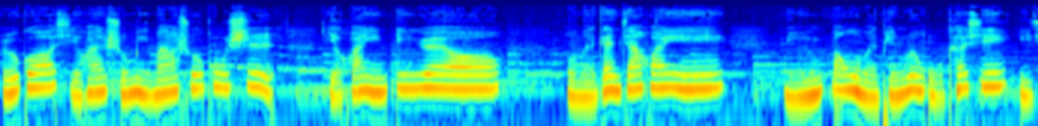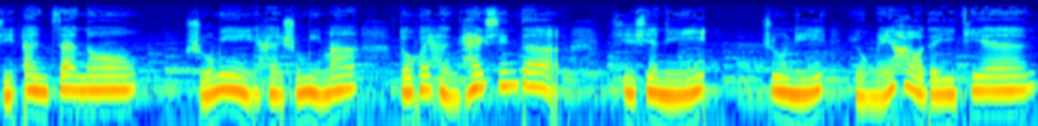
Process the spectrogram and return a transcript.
如果喜欢鼠米妈说故事。也欢迎订阅哦，我们更加欢迎您帮我们评论五颗星以及按赞哦，鼠米和鼠米妈都会很开心的，谢谢你，祝你有美好的一天。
